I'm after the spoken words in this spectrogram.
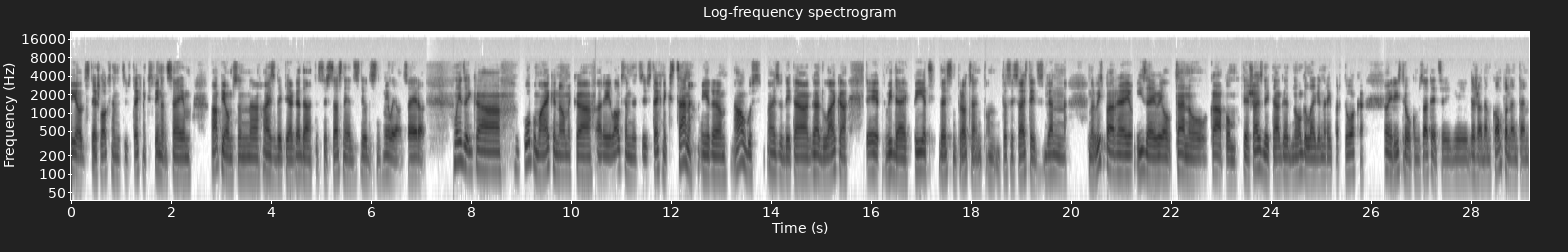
pieaudzis tieši lauksaimniecības tehnikas finansējuma apjoms, un aizvadītajā gadā tas ir sasniedzis 20 miljonus eiro. Līdzīgi kā kopumā ekonomikā, arī lauksaimniecības tehnikas cena ir augusi aizvadītā gada laikā. Tie ir vidēji 5-10%, un tas ir saistīts gan ar vispārēju izēvielu cenu kāpumu tieši aizdītā gada nogalē, gan arī par to, ka nu, ir iztrūkums attiecīgi dažādām komponentēm,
